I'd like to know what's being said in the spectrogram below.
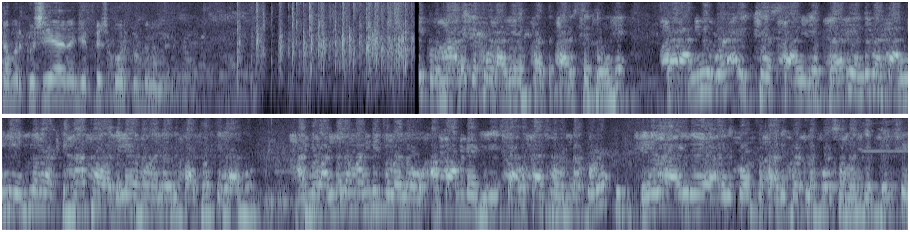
తమరు కృషి చేయాలని చెప్పేసి కోరుకుంటున్నాం మేడం. ఇప్పుడు మా దగ్గర కూడా అదే పరిస్థితి ఉంది. వారు అన్ని కూడా ఇచ్చేస్తా అని చెప్పారు. ఎందుకంటే అన్ని ఇల్లు కట్టినాక వదిలేయడం అనేది పద్ధతి కాదు. అన్ని వందల మందికి మనం అకామిడేట్ చేసే అవకాశం ఉన్నప్పుడు ఏదో ఐదు ఐదు కోట్లు పది కోట్ల కోసం అని చెప్పేసి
